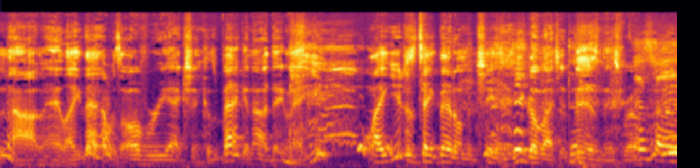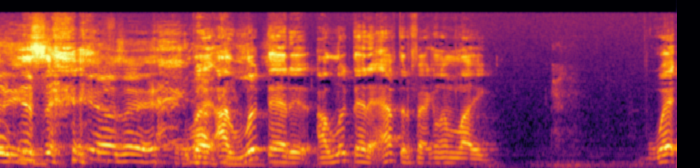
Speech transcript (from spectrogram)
Nah, man, like that, that was an overreaction. Cause back in our day, man, you like you just take that on the chin and you go about your business, bro. That's how it You is. You know what I'm saying? But I looked at it. I looked at it after the fact, and I'm like, what?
